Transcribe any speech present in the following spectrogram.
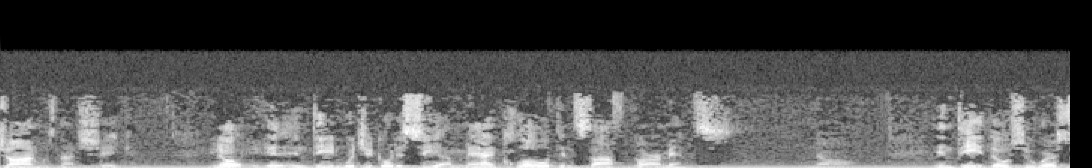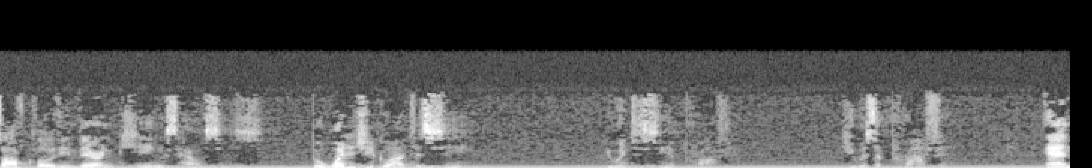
John was not shaken. You know, in, indeed, would you go to see? A man clothed in soft garments? No. Indeed, those who wear soft clothing, they're in kings' houses. But what did you go out to see? You went to see a prophet. He was a prophet. And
